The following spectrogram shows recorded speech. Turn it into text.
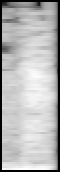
you.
